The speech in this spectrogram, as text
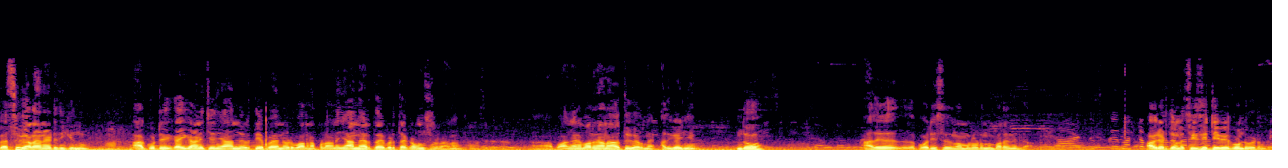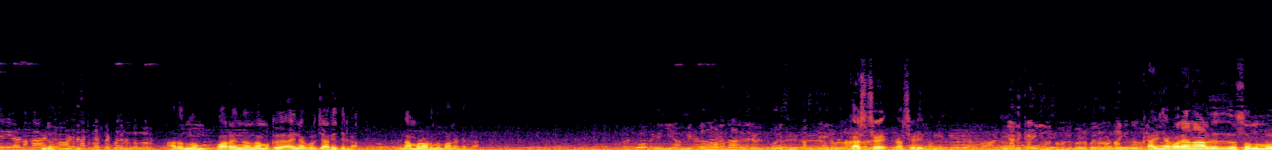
ബസ് കയറാനായിട്ട് നിൽക്കുന്നു. ആ. കുട്ടി കൈ കാണിച്ച് ഞാൻ നിർത്തിയപ്പോൾ എന്നോട് പറഞ്ഞപ്പോഴാണ്. ഞാൻ നേരത്തെ ഇവിടുത്തെ കൗൺസിലറാണ് അപ്പോൾ അങ്ങനെ പറഞ്ഞാണ് അകത്ത് കയറുന്നത് അത് കഴിഞ്ഞ് എന്തോ? അത് പോലീസ് നമ്മളോടൊന്നും പറയുന്നില്ല. അവരെടുത്തുണ്ട് സി സി ടി വി കൊണ്ടുപോയിട്ടുണ്ട്. അതൊന്നും പറയുന്നത് നമുക്ക് അതിനെക്കുറിച്ച് അറിയത്തില്ല. നമ്മളോടൊന്നും പറഞ്ഞിട്ടില്ല. കസ്റ്റഡിയിലുണ്ട്. കഴിഞ്ഞ കുറേ നാല് ദിവസം മുമ്പ്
